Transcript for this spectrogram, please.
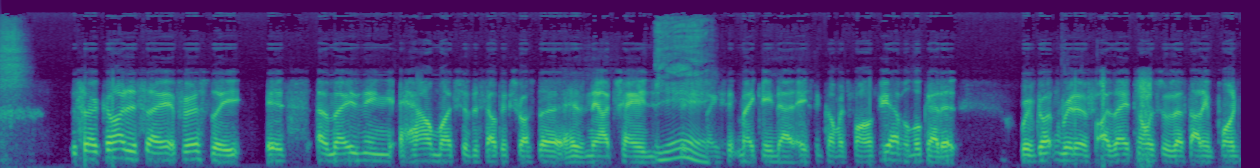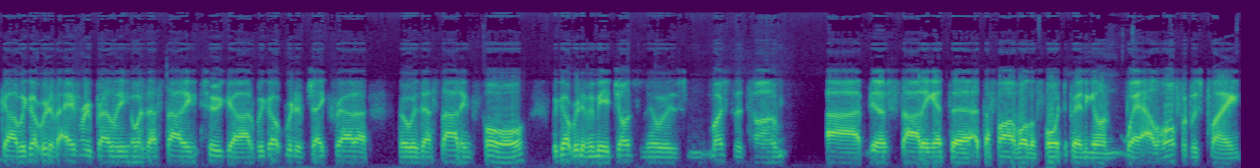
So can I just say, firstly, it's amazing how much of the Celtics roster has now changed Yeah. since making- that Eastern Conference Final. If you have a look at it, we've gotten rid of Isaiah Thomas, who was our starting point guard. We got rid of Avery Bradley, who was our starting two guard. We got rid of Jae Crowder, who was our starting four. We got rid of Amir Johnson, who was most of the time, uh, you know, starting at the at the five or the four, depending on where Al Horford was playing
